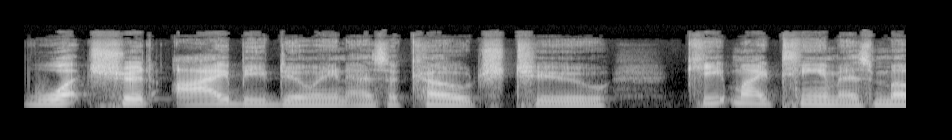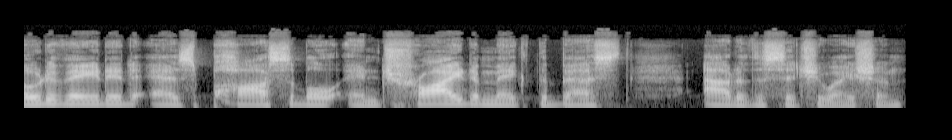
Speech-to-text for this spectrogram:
what should I be doing as a coach to keep my team as motivated as possible and try to make the best out of the situation?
